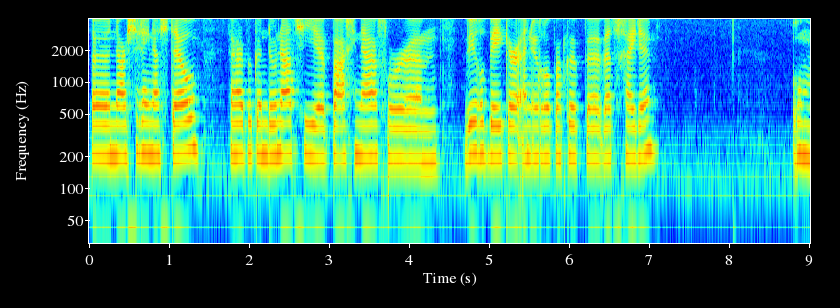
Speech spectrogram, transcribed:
eh, naar Serena Stel. Daar heb ik een donatiepagina voor ehm, Wereldbeker en Europa Cup eh, wedstrijden. Om,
